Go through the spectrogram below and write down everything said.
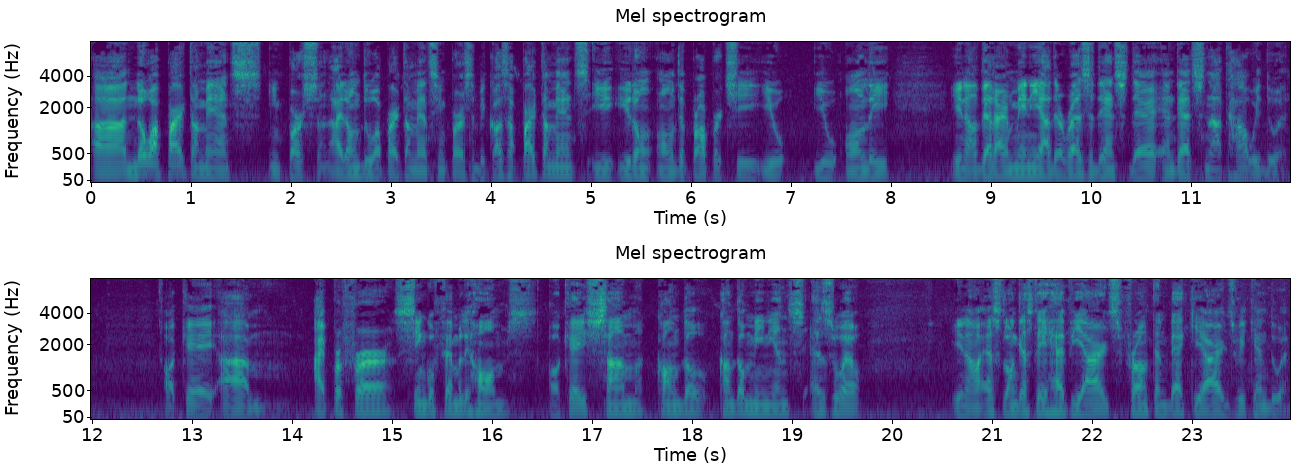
uh, no apartments in person. I don't do apartments in person because apartments you, you don't own the property. You you only you know there are many other residents there and that's not how we do it. Okay um, i prefer single family homes okay some condo condominiums as well. You know as long as they have yards front and backyards we can do it.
